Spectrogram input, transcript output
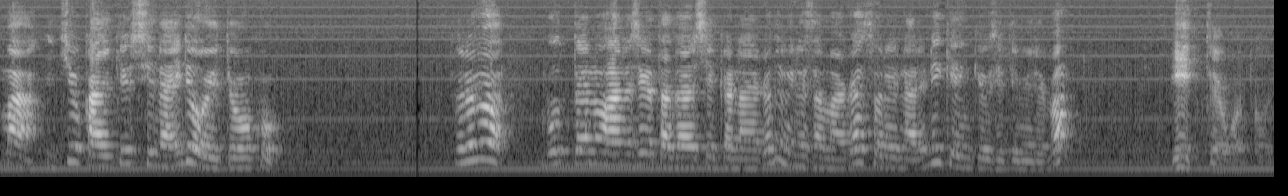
まあ一応解決しないでおいておく。それはブッダの話が正しいかないかと皆様がそれなりに研究してみればいいということで。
